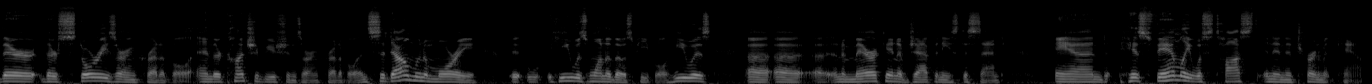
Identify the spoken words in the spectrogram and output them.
their their stories are incredible and their contributions are incredible. And Sadao Munemori, it, he was one of those people. He was uh, uh, an American of Japanese descent. And his family was tossed in an internment camp.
